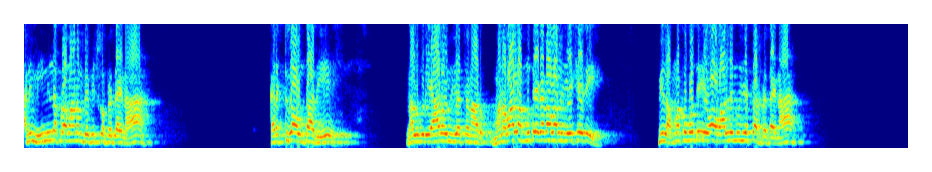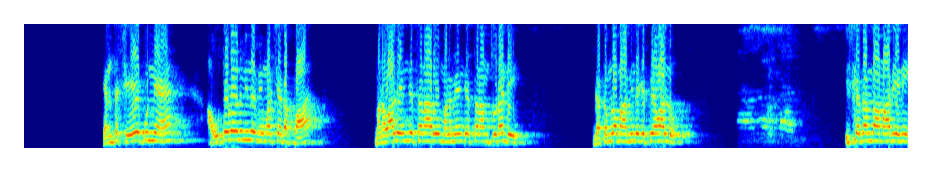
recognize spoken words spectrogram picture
అని మీ మీద ప్రమాణం పెంపించుకో పెద్ద కరెక్ట్గా ఉంటుంది. నలుగురు యాదవులు చేస్తున్నారు. మన వాళ్ళు అమ్ముతే కదా వాళ్ళు చేసేది. వీళ్ళు అమ్మకపోతే వాళ్ళు ఎందుకు చేస్తారు పెద్ద ఆయన ఎంతసేపునే అవతలోని మీద విమర్శ తప్ప మన వాళ్ళు ఏం చేస్తున్నారు? మనం ఏం చేస్తున్నాం? చూడండి. గతంలో మా మీద చెప్పేవాళ్ళు. ఇసుక దందా మాది అని.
